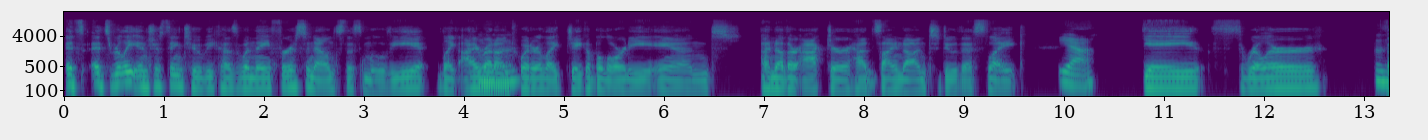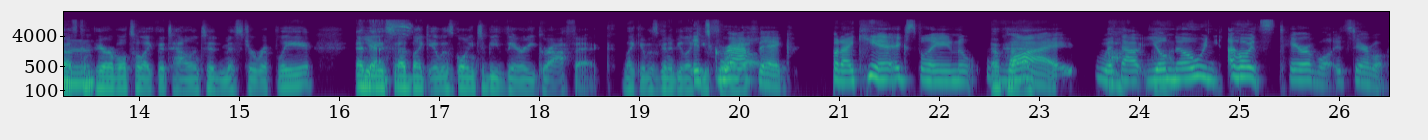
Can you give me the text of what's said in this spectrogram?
it's it's really interesting too because when they first announced this movie, like I read on Mhm. Twitter, like Jacob Elordi and another actor Mm. had signed on to do this like Yeah. Gay thriller that's Mhm. comparable to like the talented Mr. Ripley. And they said like it was going to be very graphic. Like it was going to be like it's Euphoria. graphic, but I can't explain Okay. why without you'll God. know when oh it's terrible. It's terrible.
